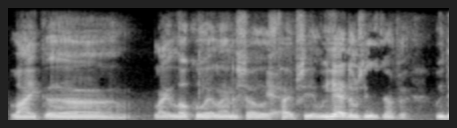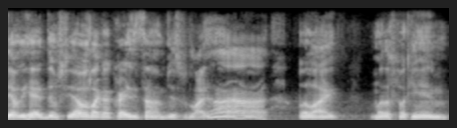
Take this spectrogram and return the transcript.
like uh like local Atlanta shows Yeah. type shit. We had them shit jumping. We definitely had them shit. That was like a crazy time, just like ah. But like motherfucking,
